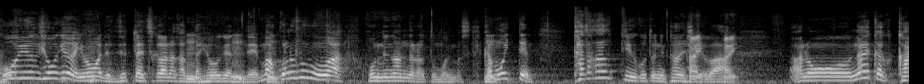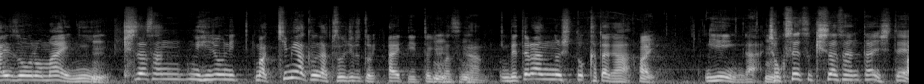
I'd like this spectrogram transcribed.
こういう表現は今まで絶対使わなかった表現で、まあ、この部分は本音なんだろうと思います。もう一点戦うということに関しては、はい。はいあの内閣改造の前に、岸田さんに非常に、まあ、君役が通じるとあえて言っておきますが、ベテランの人方が、議員が直接岸田さんに対して、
